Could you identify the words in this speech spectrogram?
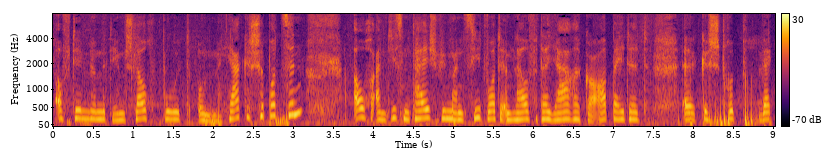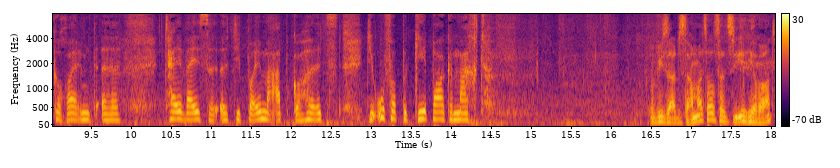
auf dem wir mit dem Schlauchboot umhergeschippert sind. Auch an diesem Teich, wie man sieht, wurde im Laufe der Jahre gearbeitet, äh, Gestrüpp weggeräumt, äh, teilweise äh, die Bäume abgeholzt, die Ufer begehbar gemacht. Wie sah das damals aus, als ihr hier wart?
